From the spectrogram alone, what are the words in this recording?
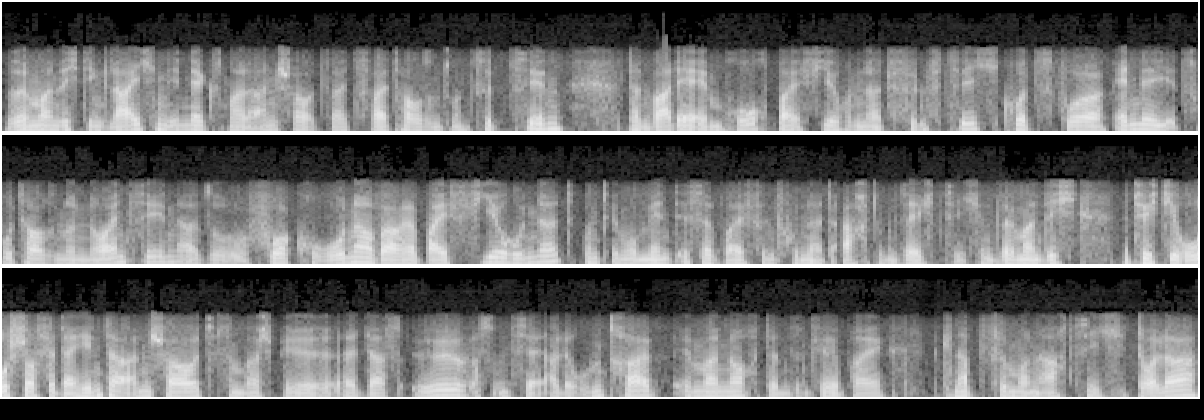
Also wenn man sich den gleichen Index mal anschaut seit 2017, dann war der im Hoch bei 450. Kurz vor Ende 2019, also vor Corona, war er bei 400 und im Moment ist er bei 568. Und wenn man sich natürlich die Rohstoffe dahinter anschaut, zum Beispiel äh, das Öl, was uns ja alle umtreibt immer noch, dann sind wir bei knapp 85 Dollar.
